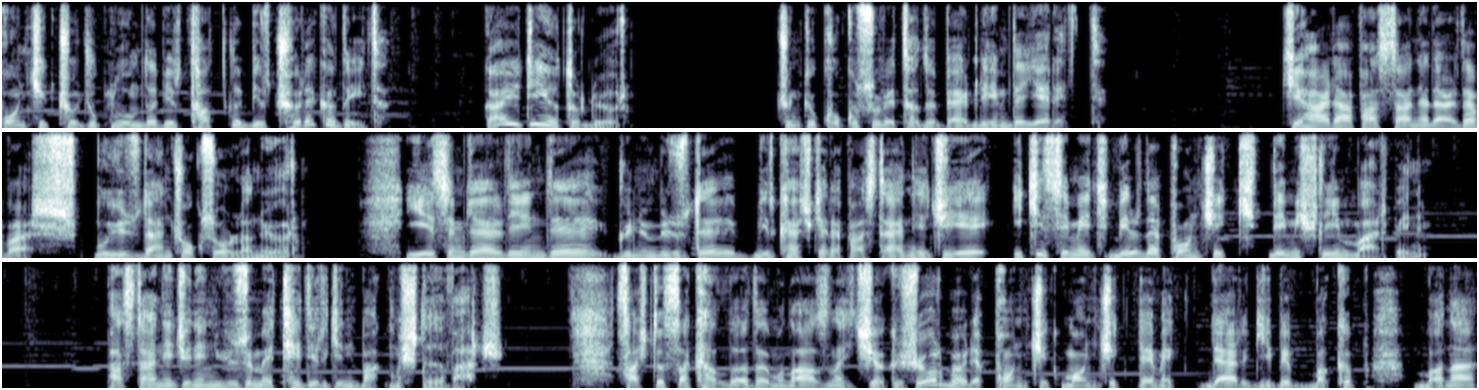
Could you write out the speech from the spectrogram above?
Ponçik çocukluğumda bir tatlı bir çörek adıydı. Gayet iyi hatırlıyorum. Çünkü kokusu ve tadı berliğimde yer etti. Ki hala pastanelerde var. Bu yüzden çok zorlanıyorum. Yiyesim geldiğinde günümüzde birkaç kere pastaneciye iki simit bir de ponçik demişliğim var benim. Pastanecinin yüzüme tedirgin bakmışlığı var. Saçlı sakallı adamın ağzına hiç yakışıyor mu öyle ponçik monçik demek der gibi bakıp bana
